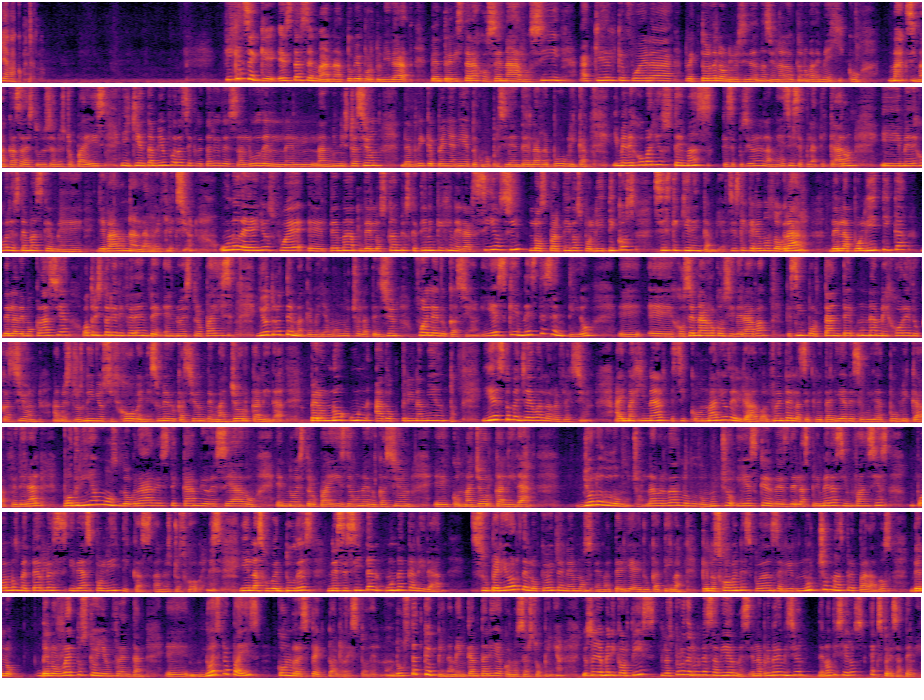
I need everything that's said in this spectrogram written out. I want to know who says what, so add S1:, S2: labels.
S1: Ya va comenzando.
S2: Fíjense que esta semana tuve oportunidad de entrevistar a José Narro, sí, aquel que fuera rector de la Universidad Nacional Autónoma de México, máxima casa de estudios en nuestro país y quien también fuera secretario de salud en la administración de Enrique Peña Nieto como presidente de la República. Y me dejó varios temas que se pusieron en la mesa y se platicaron y me dejó varios temas que me llevaron a la reflexión. Uno de ellos fue el tema de los cambios que tienen que generar sí o sí los partidos políticos si es que quieren cambiar, si es que queremos lograr de la política, de la democracia, otra historia diferente en nuestro país. Y otro tema que me llamó mucho la atención fue la educación. Y es que en este sentido, eh, eh, José Narro consideraba que es importante una mejor educación a nuestros niños y jóvenes, una educación de mayor calidad, pero no un adoctrinamiento. Y esto me lleva a la reflexión, a imaginar si con Mario Delgado al frente de la Secretaría de Seguridad Pública Federal podríamos lograr este cambio deseado en nuestro país de una educación eh, con mayor calidad. Yo lo dudo mucho, la verdad lo dudo mucho y es que desde las primeras infancias podemos meterles ideas políticas a nuestros jóvenes y en las juventudes necesitan una calidad superior de lo que hoy tenemos en materia educativa, que los jóvenes puedan salir mucho más preparados de, lo, de los retos que hoy enfrentan eh, nuestro país con respecto al resto del mundo. ¿Usted qué opina? Me encantaría conocer su opinión. Yo soy América Ortiz y lo espero de lunes a viernes en la primera emisión de Noticieros Expresa TV.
